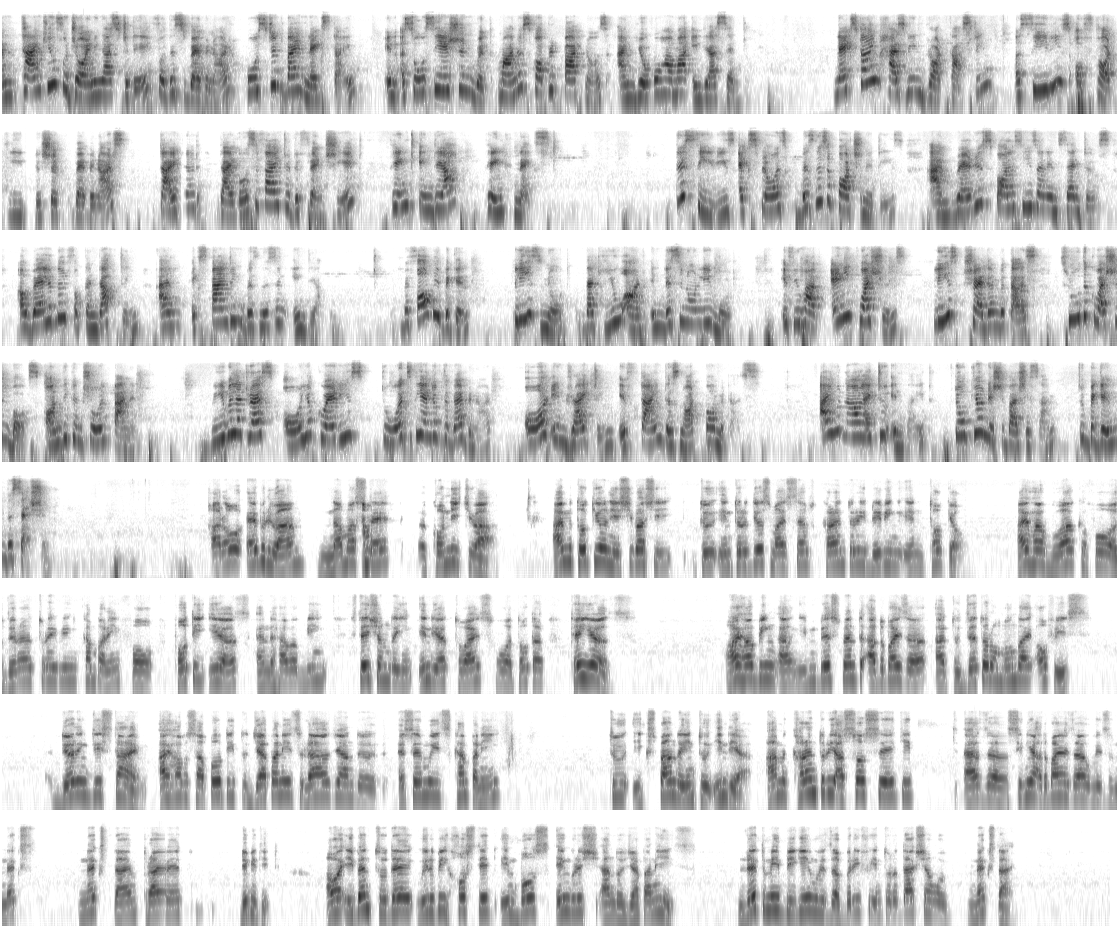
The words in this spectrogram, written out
and thank you for joining us today for this webinar hosted by Nexdigm in association with Manas Corporate Partners and Yokohama India Center. Nexdigm has been broadcasting a series of thought leadership webinars titled Diversify to Differentiate, Think India, Think Next. This series explores business opportunities and various policies and incentives available for conducting and expanding business in India. Before we begin, please note that you are in listen-only mode. If you have any questions, please share them with us through the question box on the control panel. We will address all your queries towards the end of the webinar or in writing if time does not permit us. I would now like to invite Tokyo Nishibashi-san to begin the session. Hello everyone, Namaste, Konnichiwa. I'm Tokyo Nishibashi to introduce myself currently living in Tokyo. I have worked for a general trading company for 40 years and have been stationed in India twice for a total 10 years. I have been an investment advisor at JETRO Mumbai office. During this time, I have supported Japanese large and SMEs company to expand into India. I'm currently associated as a senior advisor with Next, Nexdigm Private Limited. Our event today will be hosted in both English and Japanese. Let me begin with a brief introduction of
